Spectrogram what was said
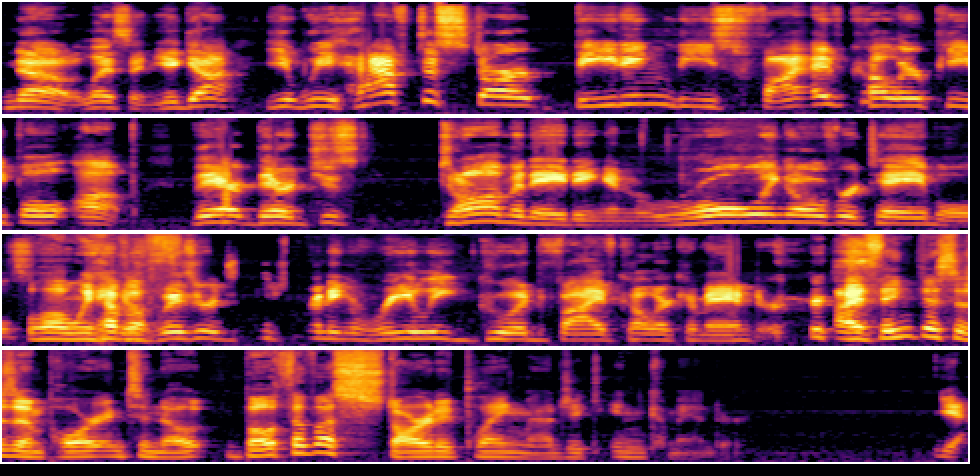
No, listen, you got you. We have to start beating these five color people up. They're they're just dominating and rolling over tables. Well, we have a. Wizards keeps printing really good five color commanders. I think this is important to note. Both of us started playing Magic in Commander. Yeah.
